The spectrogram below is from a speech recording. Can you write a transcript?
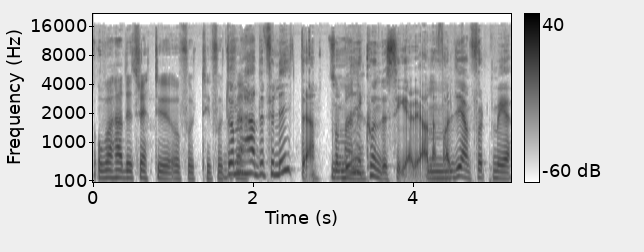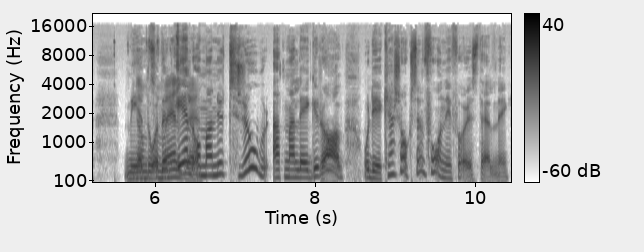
Och vad hade 30 och 40, 45? De hade för lite, som De vi kunde se det i alla fall, jämfört med, med De då den äldre. Om man nu tror att man lägger av, och det är kanske också en fånig föreställning,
